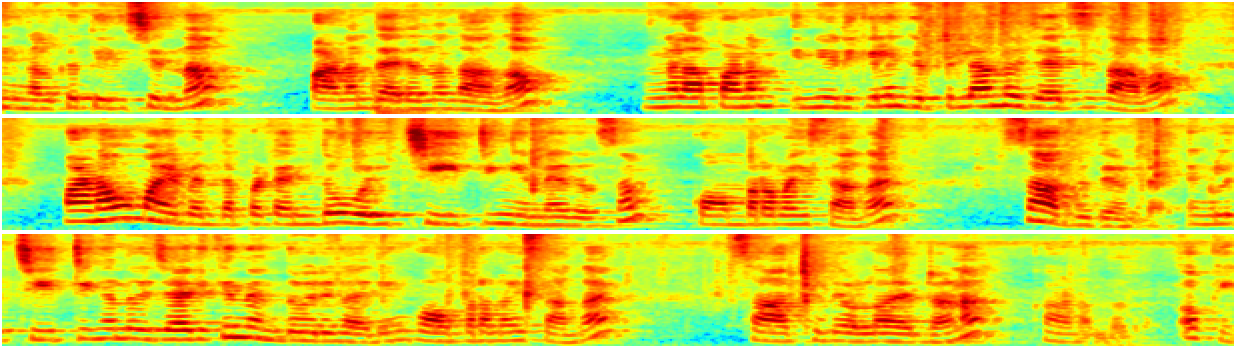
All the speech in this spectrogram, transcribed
നിങ്ങൾക്ക് തിരിച്ചിന്ന് പണം തരുന്നതാകാം. നിങ്ങൾ ആ പണം ഇനി ഒരിക്കലും കിട്ടില്ല എന്ന് വിചാരിച്ചതാവാം. പണവുമായി ബന്ധപ്പെട്ട എന്തോ ഒരു ചീറ്റിംഗ് ഇന്നേ ദിവസം കോംപ്രമൈസ് ആകാൻ സാധ്യതയുണ്ട്. നിങ്ങൾ ചീറ്റിംഗ് എന്ന് വിചാരിക്കുന്ന എന്തോ ഒരു കാര്യം കോംപ്രമൈസ് ആകാൻ സാധ്യതയുള്ളതായിട്ടാണ് കാണുന്നത്. ഓക്കെ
